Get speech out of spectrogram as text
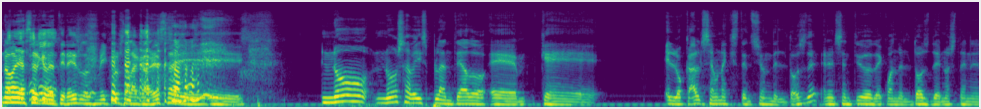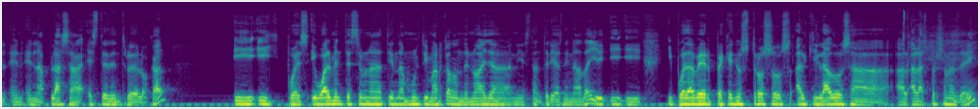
No, vaya a ser que me tiréis los micros a la cabeza y... ¿No, ¿No os habéis planteado eh, que el local sea una extensión del 2D? En el sentido de cuando el 2D no esté en, en la plaza, esté dentro del local. Y, y, pues igualmente ser una tienda multimarca donde no haya ni estanterías ni nada y, y, y pueda haber pequeños trozos alquilados a, a, las personas de ahí?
